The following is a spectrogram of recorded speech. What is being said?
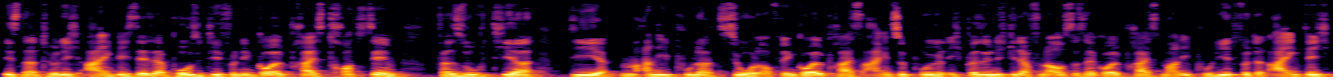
ist natürlich eigentlich sehr, sehr positiv für den Goldpreis. Trotzdem versucht hier die Manipulation auf den Goldpreis einzuprügeln. Ich persönlich gehe davon aus, dass der Goldpreis manipuliert wird, denn eigentlich,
